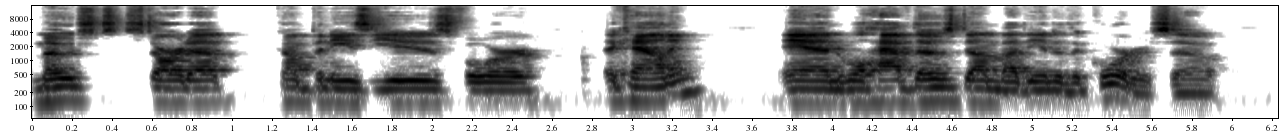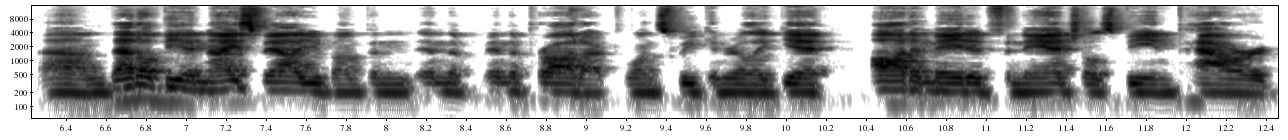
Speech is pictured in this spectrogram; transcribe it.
most startup companies use for accounting, and we'll have those done by the end of the quarter. So um, that'll be a nice value bump in, in, the in the product once we can really get automated financials being powered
